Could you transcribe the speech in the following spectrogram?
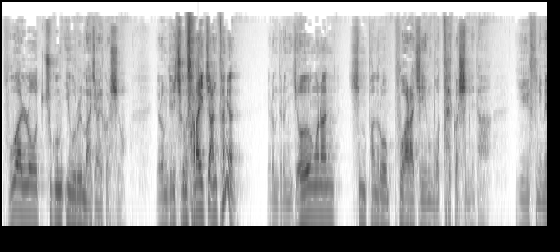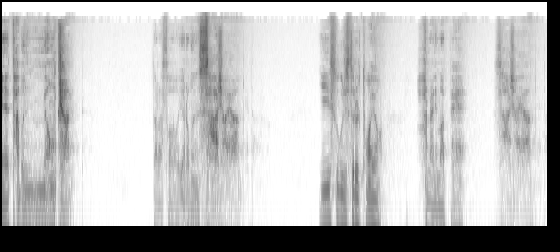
부활로 죽음 이후를 맞이할 것이요. 여러분들이 지금 살아있지 않다면 여러분들은 영원한 심판으로 부활하지 못할 것입니다. 예수님의 답은 명쾌합니다. 따라서 여러분 사셔야 합니다. 예수 그리스도를 통하여 하나님 앞에 사셔야 합니다.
